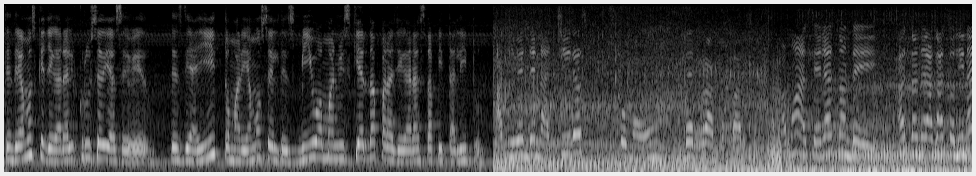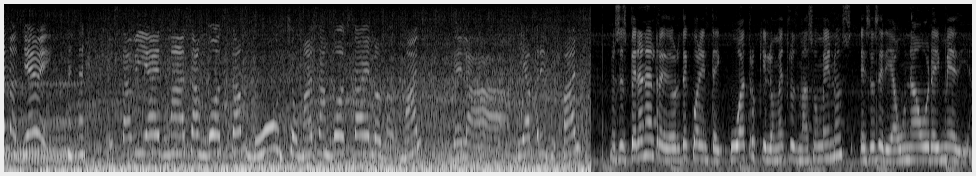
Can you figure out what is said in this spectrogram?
Tendríamos que llegar al cruce de Acevedo. Desde ahí tomaríamos el desvío a mano izquierda para llegar hasta Pitalito. Aquí venden achiras como un berraco, parce. Vamos a hacer donde, hasta donde la gasolina nos lleve. Esta vía es más angosta, mucho más angosta de lo normal, de la vía principal. Nos esperan alrededor de 44 kilómetros más o menos, eso sería una hora y media,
